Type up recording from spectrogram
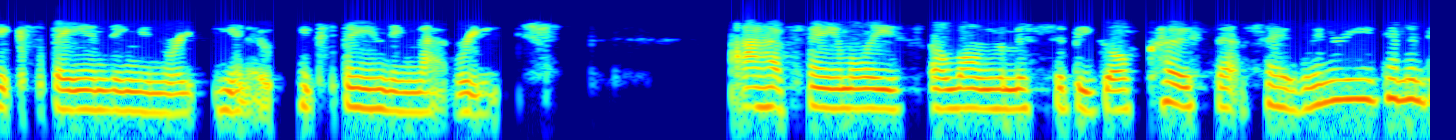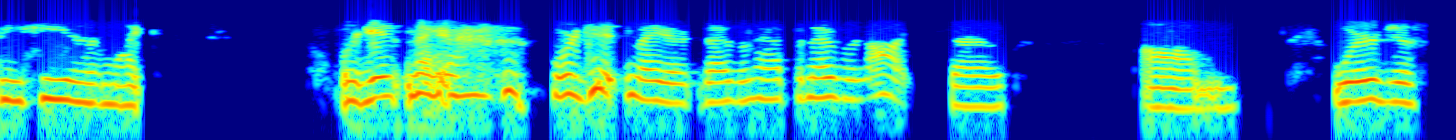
expanding and, re- you know, expanding that reach. I have families along the Mississippi Gulf Coast that say, when are you going to be here? I'm like, we're getting there. we're getting there. It doesn't happen overnight. So, um, we're just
